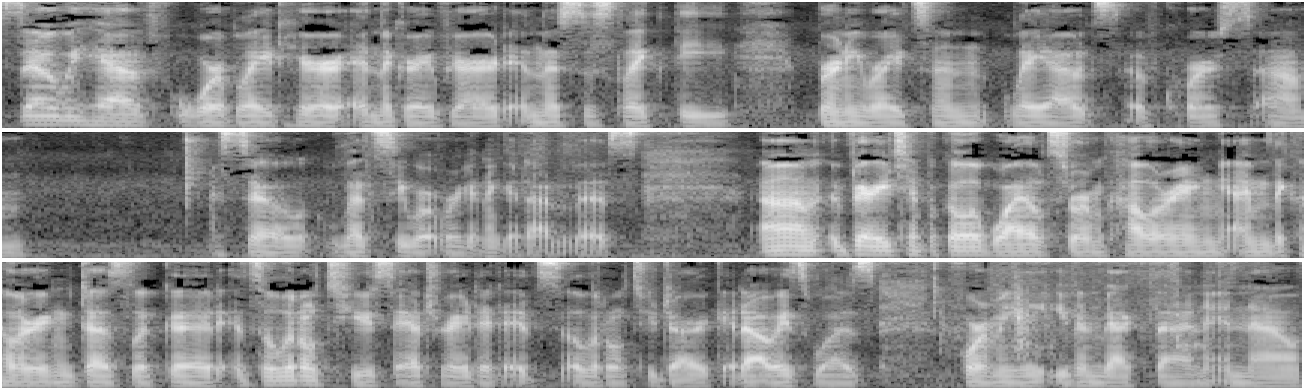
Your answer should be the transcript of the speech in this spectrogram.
So we have Warblade here in the graveyard, and this is like the Bernie Wrightson layouts, of course. Um, so let's see what we're going to get out of this. Um, very typical of Wildstorm coloring. I mean, the coloring does look good. It's a little too saturated. It's a little too dark. It always was for me, even back then and now.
